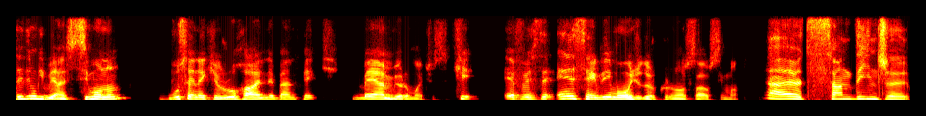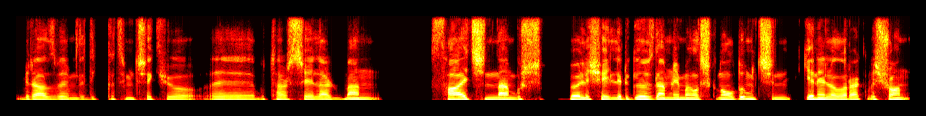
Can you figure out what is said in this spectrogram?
dediğim gibi yani Simon'un bu seneki ruh halini ben pek beğenmiyorum açısı. Ki Efes'te en sevdiğim oyuncudur Kronoslav Simon. Ya evet sen deyince biraz benim de dikkatimi çekiyor e, bu tarz şeyler. Ben sağ içinden bu böyle şeyleri gözlemlemeye alışkın olduğum için genel olarak ve şu an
